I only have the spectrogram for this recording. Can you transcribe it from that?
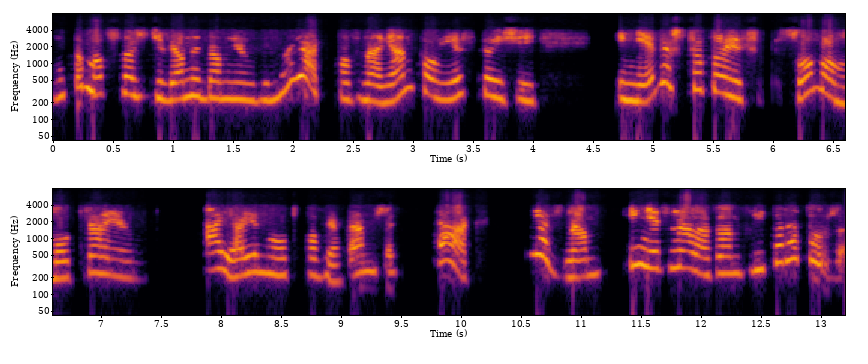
No to mocno zdziwiony do mnie mówi, no jak, poznanianką jesteś i, i nie wiesz, co to jest słowo mutra? A ja jemu odpowiadam, że tak, nie znam i nie znalazłam w literaturze.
